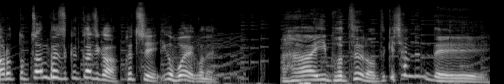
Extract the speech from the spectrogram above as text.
바로 또 점프해서 끝까지 가. 그치? 이거 뭐야 이거는? 아 이 버튼 어떻게 참는데?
